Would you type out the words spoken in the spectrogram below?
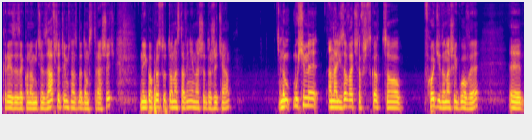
kryzys ekonomiczny, zawsze czymś nas będą straszyć, no i po prostu to nastawienie nasze do życia, no musimy analizować to wszystko, co wchodzi do naszej głowy, y,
